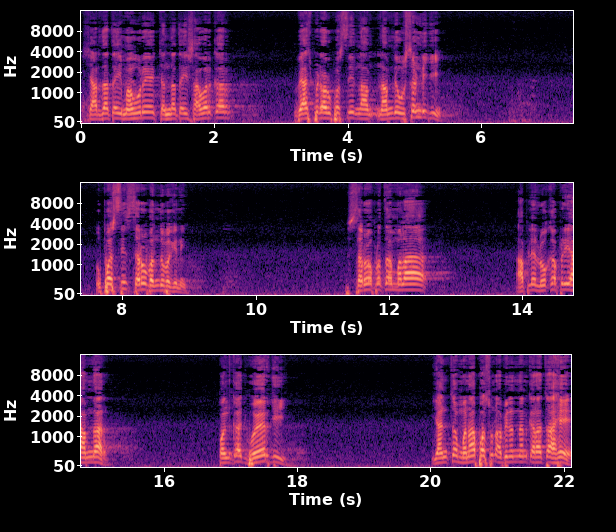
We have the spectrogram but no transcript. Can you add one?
शारदाताई माहुरे चंदाताई सावरकर व्यासपीठावर उपस्थित नाम नामदेव उसंडीजी उपस्थित सर्व बंधू भगिनी. सर्वप्रथम मला आपले लोकप्रिय आमदार पंकज भोयरजी यांचं मनापासून अभिनंदन करायचं आहे.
